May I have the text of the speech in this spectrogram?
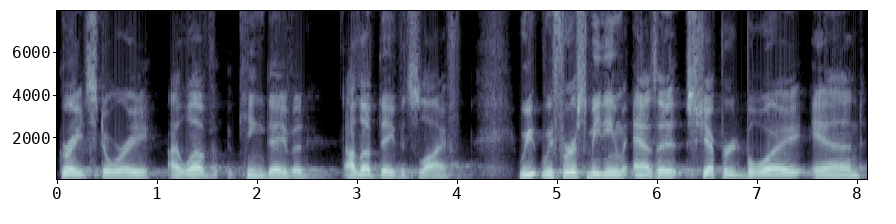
great story. I love King David. I love David's life. We, we first meet him as a shepherd boy and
